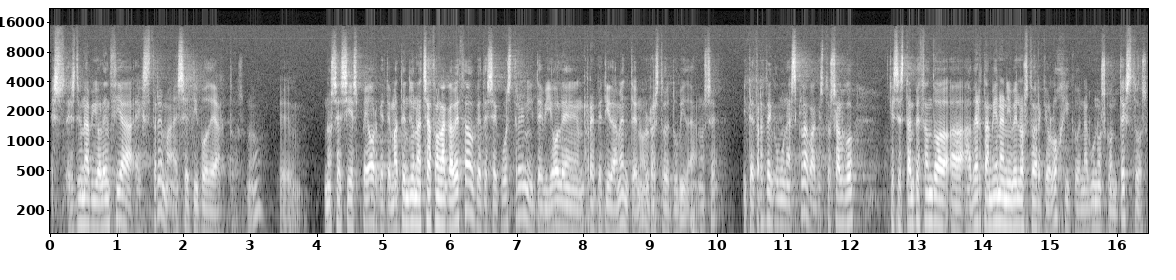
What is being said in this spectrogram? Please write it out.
es, de una violencia extrema ese tipo de actos, ¿no? No sé si es peor que te maten de un hachazo en la cabeza o que te secuestren y te violen repetidamente, ¿no? El resto de tu vida, no sé. Y te traten como una esclava, que esto es algo que se está empezando a, ver también a nivel osteoarqueológico en algunos contextos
